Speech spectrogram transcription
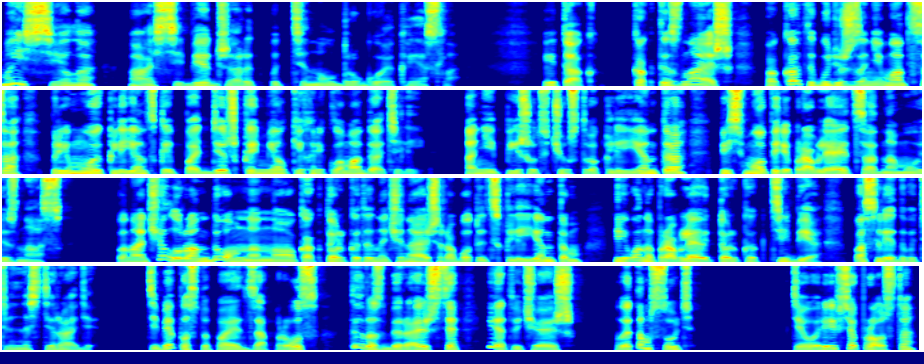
Мэй села, а о себе Джаред подтянул другое кресло. «Итак, как ты знаешь, пока ты будешь заниматься прямой клиентской поддержкой мелких рекламодателей. Они пишут в чувство клиента, письмо переправляется одному из нас. Поначалу рандомно, но как только ты начинаешь работать с клиентом, его направляют только к тебе, последовательности ради. Тебе поступает запрос, ты разбираешься и отвечаешь. В этом суть. В теории все просто.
